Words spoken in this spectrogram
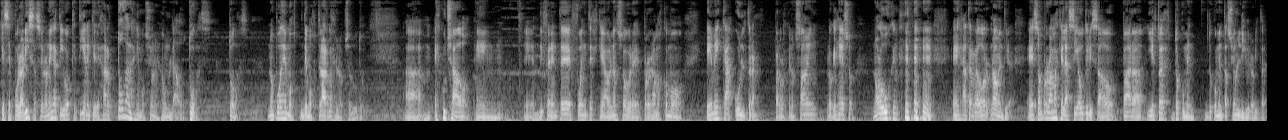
que se polariza hacia lo negativo, que tiene que dejar todas las emociones a un lado. Todas, todas. No podemos demostrarlas en lo absoluto. he escuchado en, diferentes fuentes que hablan sobre programas como MK Ultra. Para los que no saben lo que es eso, no lo busquen. es aterrador. No, mentira. Eh, son programas que la CIA ha utilizado para. Y esto es documentación libre ahorita.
